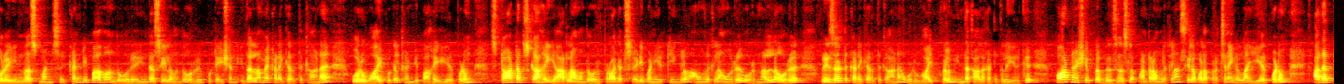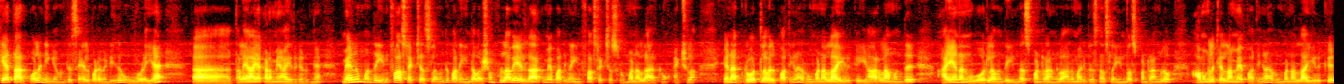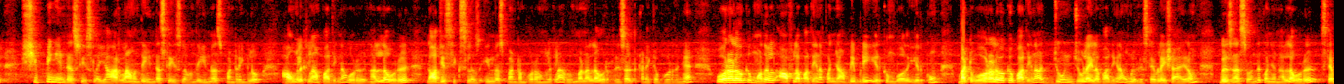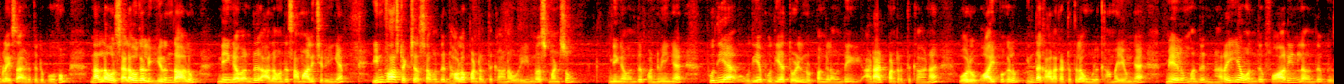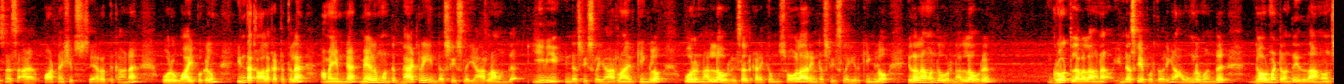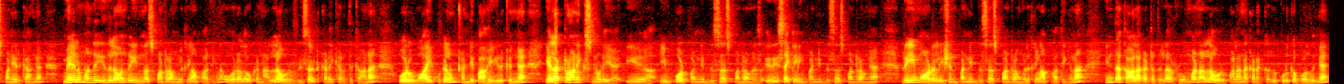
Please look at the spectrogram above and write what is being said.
ஒரு இன்வெஸ்ட்மெண்ட்ஸு கண்டிப்பாக வந்து ஒரு இண்டஸ்ட்ரியில் வந்து ஒரு ரெப்புடேஷன் இதெல்லாமே கிடைக்கிறதுக்கான ஒரு வாய்ப்புகள் கண்டிப்பாக ஏற்படும். ஸ்டார்ட் அப்ஸ்க்காக யாரெல்லாம் வந்து ஒரு ப்ராஜெக்ட்ஸ் ரெடி பண்ணியிருக்கீங்களோ அவங்களுக்கெல்லாம் ஒரு ஒரு நல்ல ஒரு ரிசல்ட் கிடைக்கிறதுக்கான ஒரு வாய்ப்புகளும் இந்த காலகட்டத்தில் இருக்குது பார்ட்னர்ஷிப்பில் பிஸ்னஸில் பண்ணுறவங்களுக்கெல்லாம் சில பல பிரச்சனைகள்லாம் ஏற்படும். அதற்கேற்றாற் போல் நீங்கள் வந்து செயல்பட வேண்டியது உங்களுடைய தலையாய கடமையாக இருக்கிறதுங்க. மேலும் வந்து இன்ஃப்ராஸ்ட்ரக்சர்ஸில் வந்து பார்த்திங்கன்னா இந்த வருஷம் ஃபுல்லாகவே எல்லாருக்குமே பார்த்தீங்கன்னா இன்ஃப்ராஸ்ட்ரக்சர்ஸ் ரொம்ப நல்லா இருக்கும் ஆக்சுவலாக ஏன்னா க்ரோத் லெவல் பார்த்தீங்கன்னா ரொம்ப நல்லா இருக்குது யாரெல்லாம் வந்து அயன் அண்ட் ஓரில் வந்து இன்வெஸ்ட் பண்ணுறாங்களோ அது மாதிரி பிஸ்னஸில் இன்வெஸ்ட் பண்ணுறாங்களோ அவங்களுக்கு எல்லாமே பார்த்தீங்கன்னா ரொம்ப நல்லா இருக்குது ஷிப்பிங் இண்டஸ்ட்ரீஸில் யாரெல்லாம் வந்து இண்டஸ்ட்ரீஸில் வந்து இன்வெஸ்ட் பண்ணுறீங்களோ அவங்களுக்கெல்லாம் பார்த்திங்கன்னா ஒரு நல்ல ஒரு லாஜிஸ்டிக்ஸில் இன்வெஸ்ட் பண்ணுற போகிறவங்களுக்குலாம் ரொம்ப நல்ல ஒரு ரிசல்ட் கிடைக்க போகிறதுங்க ஓரளவுக்கு முதல் ஆஃபில் பார்த்தீங்கன்னா கொஞ்சம் அப்படி இப்படி இருக்கும்போது இருக்கும். பட் ஓரளவு ஓரளவுக்கு பார்த்தீங்கன்னா ஜூன் ஜூலையில் பார்த்தீங்கன்னா உங்களுக்கு ஸ்டெபிளைஸ் ஆகிடும் பிஸ்னஸ் வந்து கொஞ்சம் நல்ல ஒரு ஸ்டெபிளைஸாக எடுத்துகிட்டு போகும். நல்ல ஒரு செலவுகள் இருந்தாலும் நீங்கள் வந்து அதை வந்து சமாளிச்சிருவீங்க. இன்ஃப்ராஸ்ட்ரக்சர்ஸை வந்து டெவலப் பண்ணுறதுக்கான ஒரு இன்வெஸ்ட்மெண்ட்ஸும் நீங்கள் வந்து பண்ணுவீங்க. புதிய புதிய புதிய தொழில்நுட்பங்களை வந்து அடாப்ட் பண்ணுறதுக்கான ஒரு வாய்ப்புகளும் இந்த காலகட்டத்தில் உங்களுக்கு அமையுங்க. மேலும் வந்து நிறைய வந்து ஃபாரினில் வந்து பிஸ்னஸ் பார்ட்னர்ஷிப்ஸ் சேர்கிறதுக்கான ஒரு வாய்ப்புகளும் இந்த காலகட்டத்தில் அமையுங்க. மேலும் வந்து பேட்டரி இண்டஸ்ட்ரீஸில் யாரெல்லாம் வந்து இவி இண்டஸ்ட்ரீஸில் யாரெல்லாம் இருக்கீங்களோ ஒரு நல்ல ஒரு ரிசல்ட் கிடைக்கும். சோலார் இண்டஸ்ட்ரீஸில் இருக்கீங்களோ இதெல்லாம் வந்து ஒரு நல்ல ஒரு க்ரோத் லெவலான இண்டஸ்ட்ரியை பொறுத்த வரைக்கும் அவங்களும் வந்து கவர்மெண்ட் வந்து இதை தான் அனௌன்ஸ் பண்ணியிருக்காங்க. மேலும் வந்து இதில் வந்து இன்வெஸ்ட் பண்ணுறவங்களுக்குலாம் பார்த்தீங்கன்னா ஓரளவுக்கு நல்ல ஒரு ரிசல்ட் கிடைக்கிறதுக்கான ஒரு வாய்ப்புகளும் கண்டிப்பாக இருக்குங்க. எலக்ட்ரானிக்ஸினுடைய இம்போர்ட் பண்ணி பிஸ்னஸ் பண்ணுறவங்க ரீசைக்ளிங் பண்ணி பிஸ்னஸ் பண்ணுறவங்க ரீமாடலேஷன் பண்ணி பிஸ்னஸ் பண்ணுறவங்களுக்கெல்லாம் பார்த்தீங்கன்னா இந்த காலகட்டத்தில் ரொம்ப நல்ல ஒரு பலனை கிடக்க கொடுக்க போகுதுங்க.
